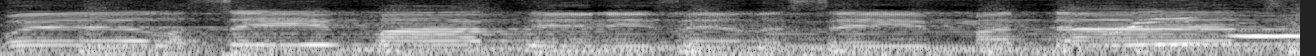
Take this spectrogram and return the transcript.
Well, I saved my pennies and I saved my dimes.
